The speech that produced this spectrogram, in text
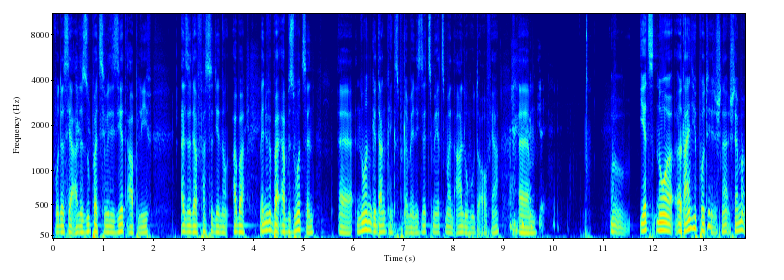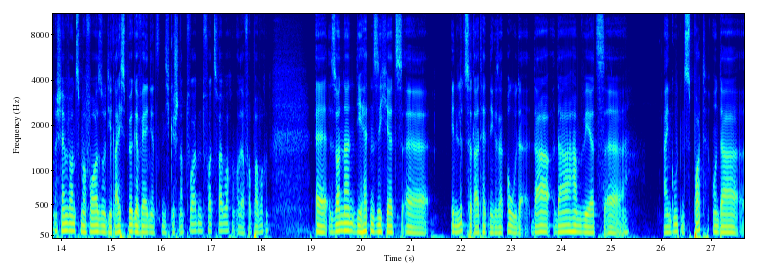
wo das ja alles super zivilisiert ablief. Also da fasst du dir noch. Aber wenn wir bei absurd sind, äh, nur ein Gedankenexperiment. Ich setze mir jetzt meinen Aluhut auf, ja. Ähm, okay. Jetzt nur rein hypothetisch, ne? Stellen, stellen, wir uns mal vor, so die Reichsbürger wären jetzt nicht geschnappt worden vor zwei Wochen oder vor ein paar Wochen, äh, sondern die hätten sich jetzt äh, in Lützerath hätten die gesagt, oh, da, da, da haben wir jetzt äh, einen guten Spot und da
